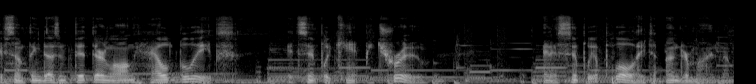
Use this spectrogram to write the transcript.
If something doesn't fit their long held beliefs, it simply can't be true and is simply a ploy to undermine them.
